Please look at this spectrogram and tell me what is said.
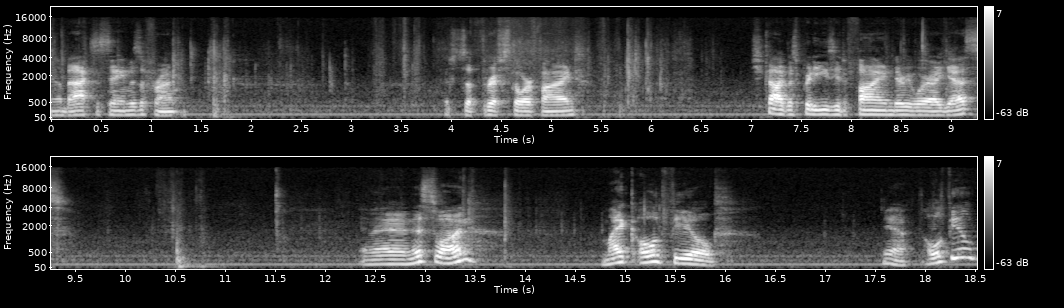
Yeah, back's the same as the front. It's a thrift store find. Chicago's pretty easy to find everywhere, I guess. And then this one, Mike Oldfield. Yeah, Oldfield?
